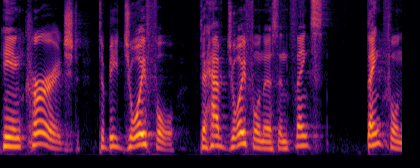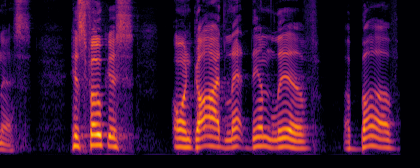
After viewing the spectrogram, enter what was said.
he encouraged to be joyful, to have joyfulness and thanks, thankfulness. His focus on God let them live above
